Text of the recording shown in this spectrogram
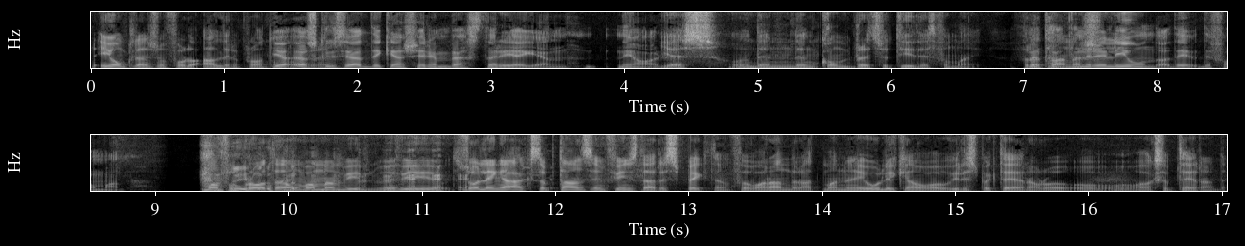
i omklädningsrummet får du aldrig prata om Jag, de jag skulle säga att det kanske är den bästa regeln ni har. Yes, och den, den kom rätt så tidigt för mig. För Men att annars, religion då? Det, det får man. man får prata om vad man vill. Vi, så länge acceptansen finns där, respekten för varandra, att man är olika och vi respekterar och, och, och accepterar det.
